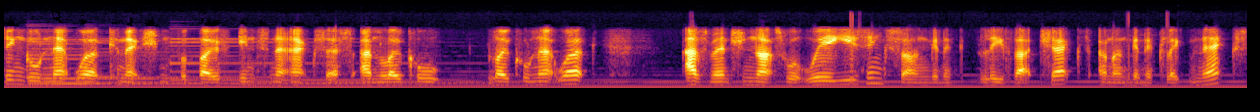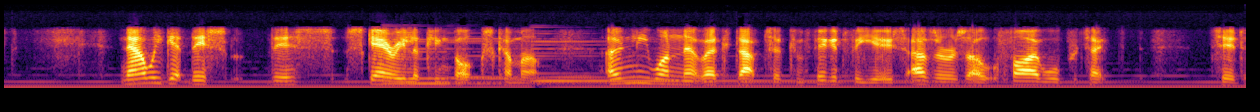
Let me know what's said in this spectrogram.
single network connection for both internet access and local local network. As mentioned, that's what we're using, so I'm going to leave that checked and I'm going to click next. Now we get this this scary looking box come up. Only one network adapter configured for use. As a result, firewall protected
